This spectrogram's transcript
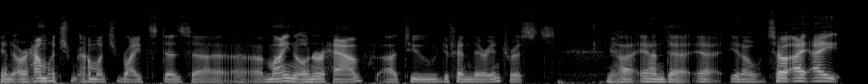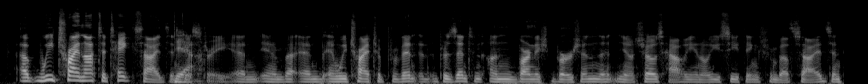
and or how much how much rights does uh, a mine owner have uh, to defend their interests, Yeah. uh, and uh, uh, you know so I. I uh, we try not to take sides in Yeah. history, and and, and and we try to prevent present an unvarnished version that you know shows how you know you see things from both sides. And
